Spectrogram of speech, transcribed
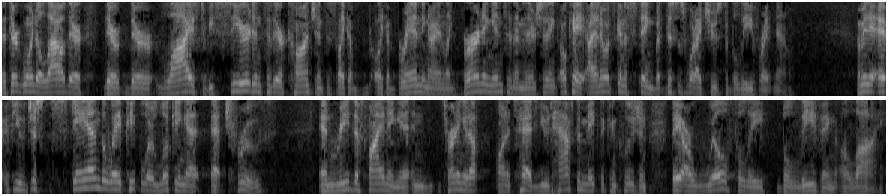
that they're going to allow their, their, their lies to be seared into their conscience. It's like a, like a branding iron, like burning into them. And they're saying, okay, I know it's going to sting, but this is what I choose to believe right now. I mean, if you just scan the way people are looking at, at truth and redefining it and turning it up on its head, you'd have to make the conclusion they are willfully believing a lie.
